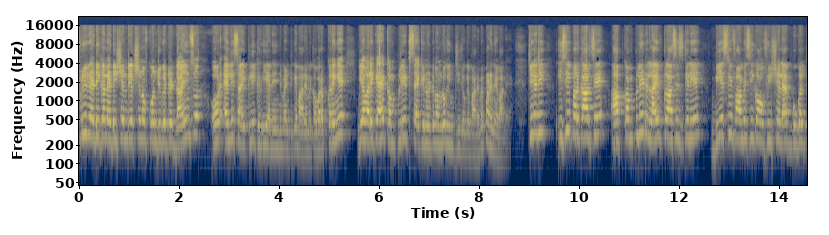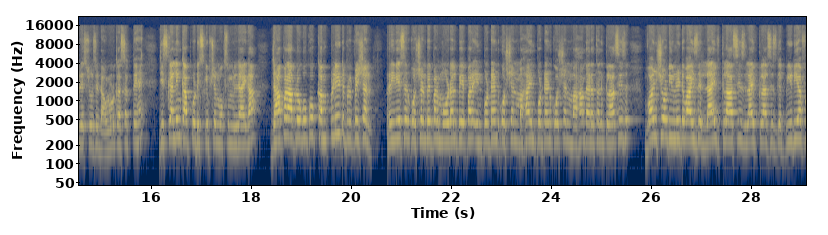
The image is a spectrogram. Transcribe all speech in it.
free radical addition reaction of conjugated dienes और एलिसाइक्लिक रीअरेंजमेंट के बारे में कवर अप करेंगे। ये हमारे क्या है? कंप्लीट सेकंड यूनिट में हम लोग इन चीज़ों के बारे में पढ़ने वाले हैं। ठीक है जी? इसी प्रकार से आप कंप्लीट लाइव क्लासेस के लिए बीएससी फार्मेसी का official app Google Play Store से डाउनलोड कर सकते हैं, जिसका लिंक आपको डिस्क्रिप्शन बॉक्स में मिल जाएगा, जहाँ पर आप लोगों को complete preparation, previous question paper, model paper, important question, महा इंपोर्टेंट क्वेश्चन, महा marathon classes, one shot unit wise live classes live classes के PDF,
